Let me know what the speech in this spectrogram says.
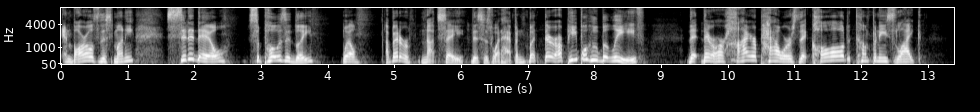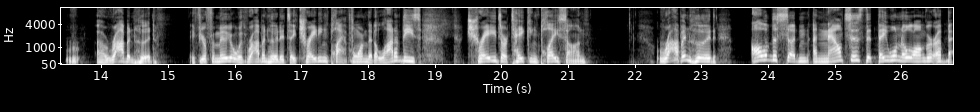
and borrows this money, Citadel supposedly, well, I better not say this is what happened, but there are people who believe that there are higher powers that called companies like uh, Robinhood. If you're familiar with Robinhood, it's a trading platform that a lot of these trades are taking place on. Robinhood all of a sudden announces that they will no longer ab-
